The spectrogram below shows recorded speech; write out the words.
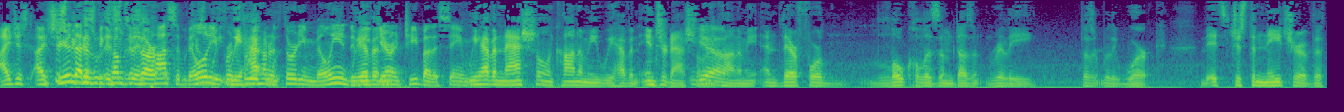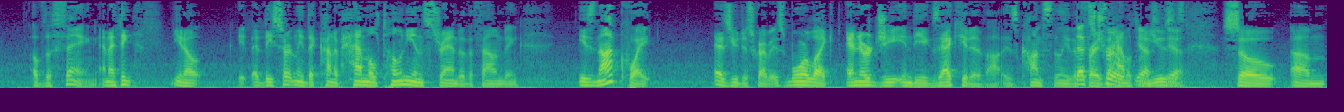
I just I It's just fear that because it becomes an bizarre- impossibility because for we- we ha- 330 million to be an- guaranteed by the same. We have a national economy, we have an international Yeah. economy, and therefore localism doesn't really doesn't really work. It's just the nature of the of the thing, and I think you know at least certainly the kind of Hamiltonian strand of the founding is not quite as you describe it. It's more like energy in the executive uh, is constantly the That's phrase true, that Hamilton yes, uses. yeah. So. Um,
